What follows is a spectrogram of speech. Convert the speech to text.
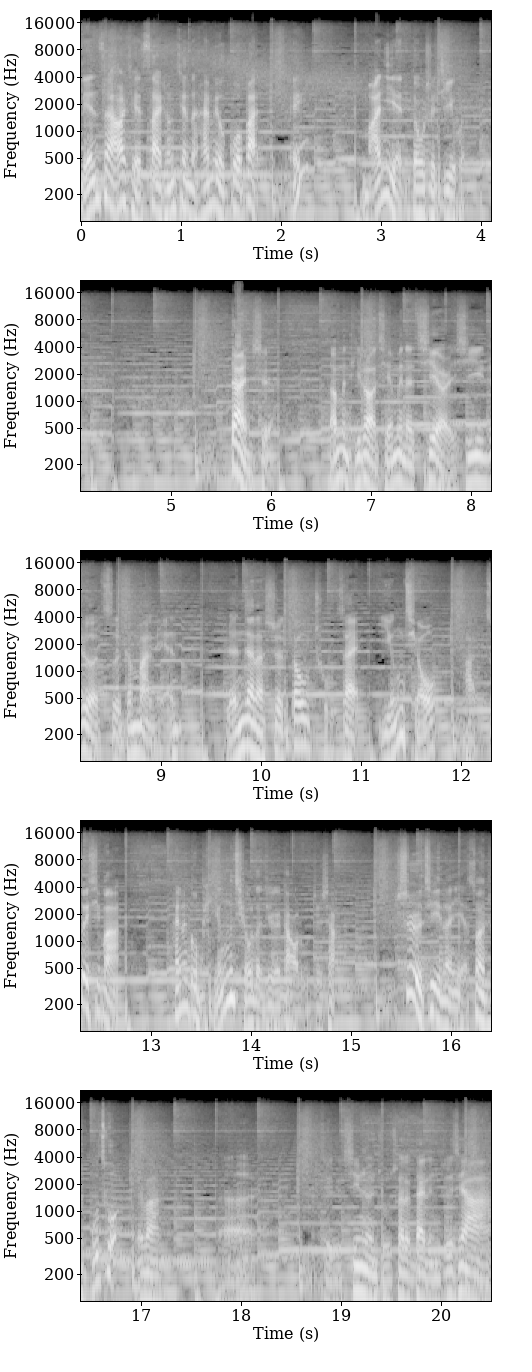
联赛而且赛程现在还没有过半，哎，满眼都是机会。但是，咱们提到前面的切尔西、热刺跟曼联，人家呢是都处在赢球啊，最起码还能够平球的这个道路之上。士气呢也算是不错，对吧？呃，这个新任主帅的带领之下啊，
